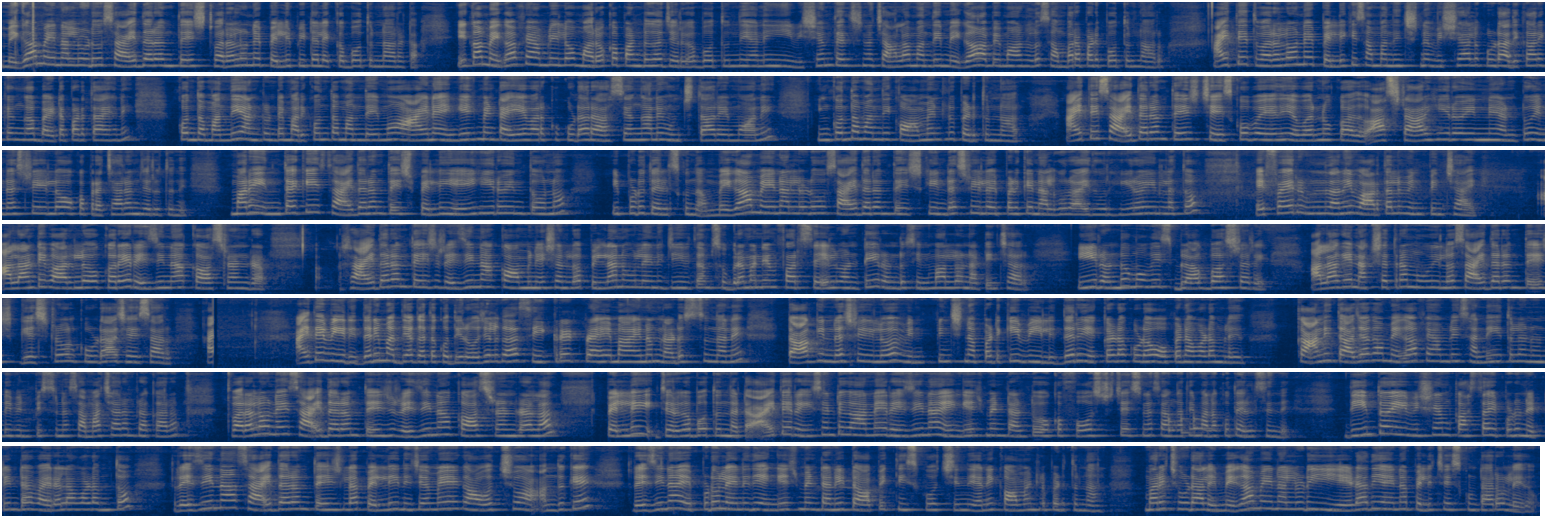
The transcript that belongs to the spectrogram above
Mega మేనల్లుడు సాయి ధరమ్ తేజ్ త్వరలోనే పెళ్ళి పీటలు ఎక్కబోతున్నారట ఇక మెగా ఫ్యామిలీలో మరొక పండుగ జరగబోతుంది అని ఈ విషయం తెలిసిన చాలామంది మెగా అభిమానులు సంబరపడిపోతున్నారు. అయితే త్వరలోనే పెళ్ళికి సంబంధించిన విషయాలు కూడా అధికారికంగా బయటపడతాయని కొంతమంది అంటుంటే మరికొంతమంది ఏమో ఆయన ఎంగేజ్మెంట్ అయ్యే వరకు కూడా రహస్యంగానే ఉంచుతారేమో అని ఇంకొంతమంది కామెంట్లు పెడుతున్నారు. అయితే సాయిధరం తేజ్ చేసుకోబోయేది ఎవరినో కాదు ఆ స్టార్ హీరోయిన్ని అంటూ ఇండస్ట్రీలో ఒక ప్రచారం జరుగుతుంది. మరి ఇంతకీ సాయిధరం తేజ్ పెళ్ళి ఏ హీరోయిన్తోనో ఇప్పుడు తెలుసుకుందాం. మెగా మేనల్లుడు సాయిధరం తేజ్కి ఇండస్ట్రీలో ఇప్పటికే నలుగురు ఐదుగురు హీరోయిన్లతో ఎఫ్ఐఆర్ ఉందని వార్తలు వినిపించాయి. అలాంటి వారిలో ఒకరే రెజినా కాస్ట్రండ్రా. సాయిధరం తేజ్ రెజినా కాంబినేషన్లో పిల్ల నువ్వు లేని జీవితం సుబ్రహ్మణ్యం ఫర్ సేల్ వంటి రెండు సినిమాల్లో నటించారు. ఈ రెండు మూవీస్ బ్లాక్ బాస్టరే. అలాగే నక్షత్రం మూవీలో సాయిధరం తేజ్ గెస్ట్ రోల్ కూడా చేశారు. అయితే వీరిద్దరి మధ్య గత కొద్ది రోజులుగా సీక్రెట్ ప్రేమాయణం నడుస్తుందనే టాక్ ఇండస్ట్రీలో వినిపించినప్పటికీ వీళ్ళిద్దరు ఎక్కడ కూడా ఓపెన్ అవ్వడం లేదు. కానీ తాజాగా మెగా ఫ్యామిలీ సన్నిహితుల నుండి వినిపిస్తున్న సమాచారం ప్రకారం త్వరలోనే సాయిధరం తేజ్ రెజీనా కాస్ట్రండ్రల పెళ్ళి జరగబోతుందట. అయితే రీసెంట్గానే రెజీనా ఎంగేజ్మెంట్ అంటూ ఒక పోస్ట్ చేసిన సంగతి మనకు తెలిసిందే. దీంతో ఈ విషయం కాస్త ఇప్పుడు నెట్టింట వైరల్ అవ్వడంతో రెజీనా సాయిధరం తేజ్ల పెళ్ళి నిజమే కావచ్చు. అందుకే రెజీనా ఎప్పుడూ లేనిది ఎంగేజ్మెంట్ అని టాపిక్ తీసుకువచ్చింది అని కామెంట్లు పెడుతున్నారు. మరి చూడాలి మెగా మేనల్లుడు ఈ ఏడాది అయినా పెళ్ళి చేసుకుంటారో లేదో.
